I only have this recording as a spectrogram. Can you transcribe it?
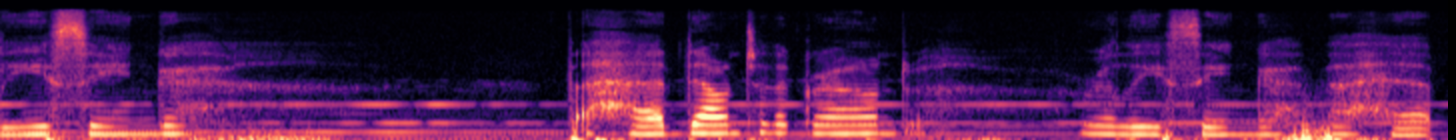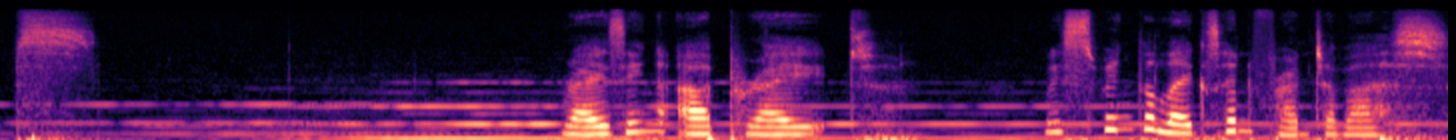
Releasing the head down to the ground, releasing the hips. Rising upright, we swing the legs in front of us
